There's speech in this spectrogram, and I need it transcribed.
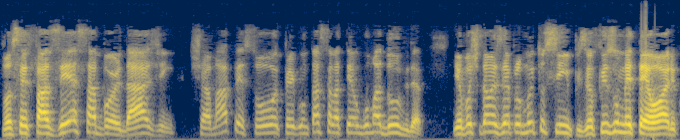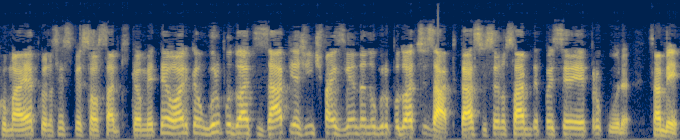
você fazer essa abordagem, chamar a pessoa e perguntar se ela tem alguma dúvida. E eu vou te dar um exemplo muito simples. Eu fiz um meteórico uma época, não sei se o pessoal sabe o que é um meteórico, é um grupo do WhatsApp e a gente faz venda no grupo do WhatsApp, tá? Se você não sabe, depois você procura saber.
